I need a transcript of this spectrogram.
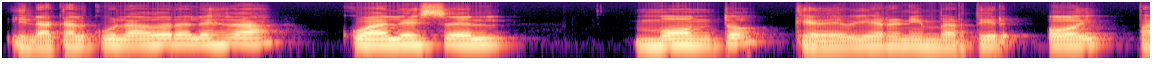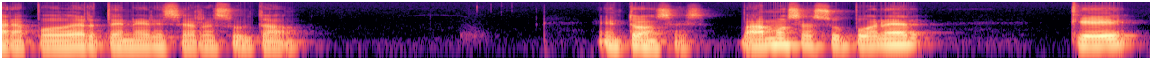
Y la calculadora les da cuál es el monto que debieran invertir hoy para poder tener ese resultado. Entonces, vamos a suponer que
